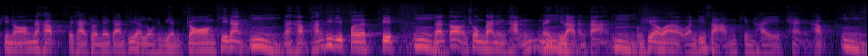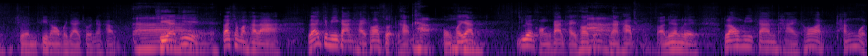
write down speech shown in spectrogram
พี่น้องนะครับประชาชนในการที่จะลงทะเบียนจองที่นั่งนะครับ ทั้งพิธีเปิดปิด แล้วก็ชมการแข่งขันในกีฬาต่างๆ ผมเชื่อว่าวันที่ 3 ทีมไทยแข่งครับเชิญพี่น้องประชาชนนะครับอ่าเชียร์ที่ราชมังคลา แล้วจะมีการถ่ายทอดสดครับครับผมขออนุญาตเรื่องของการถ่ายทอดสดอ่านนะครับ ต่อเนื่องเลย เรามีการถ่ายทอดทั้งหมด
